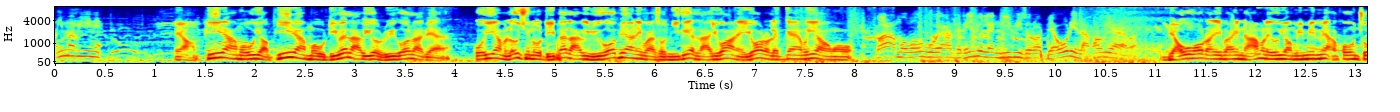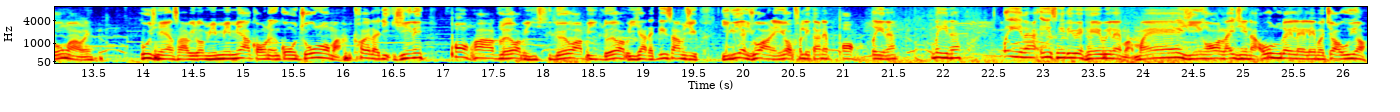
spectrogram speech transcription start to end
မင်းမပြေးနဲ့။အေးအောင်ပြေးတာမဟုတ်ရောပြေးတာမဟုတ်ဒီဘက်လာပြီးတော့ recall လာပြတယ်။ကိုကြီးကမလို့ရှင်လို့ဒီဘက်လာပြီး recall ပြနေပါဆိုညီလေးကလာရွာနေရွာတော့လည်းကန်ပေးအောင်မဟုတ်သွားတာမဟုတ်ဘူးကိုကသတင်းတွေလည်းနီးပြီဆိုတော့ပြောအိုးတွေလာဖောက်ရတာပါ။ပြောဟောတာဒီပိုင်းနားမလဲဘူးရောမြင်းမြင်းမြအကုန်ကျုံးပါပဲ။ ခုချိန်ကစားပြီးတော့မြင်းမြင်းမြအကောင်နဲ့အကုန်ကျုံးတော့မှာထွက်လိုက်ကြည့်ရင်းလေးဖောင်းဟာလွဲသွားပြီလွဲသွားပြီလွဲသွားပြီရတဲ့ကိစ္စမရှိဘူးညီလေးကရွာနေရောဖလီကာနဲ့ဖောင်းသေးတယ်သေးတယ်သေးတယ်အေးဆေးလေးပဲဟဲပေးလိုက်မှာမဲရင်ရောလိုက်ချင်တာအုပ်စုလိုက်လိုက်လဲမကြောက်ဘူးရော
